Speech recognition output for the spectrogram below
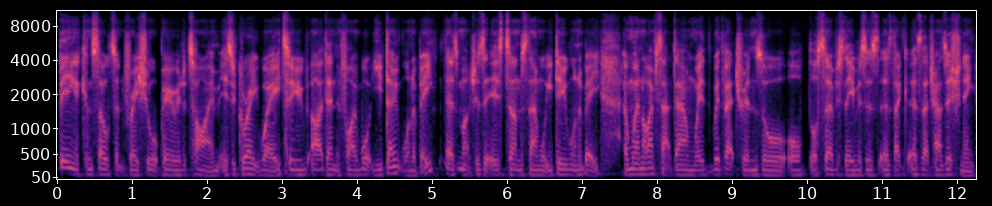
being a consultant for a short period of time is a great way to identify what you don't want to be as much as it is to understand what you do want to be. And when I've sat down with with veterans or or, or service leavers as, as, they, as they're transitioning,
